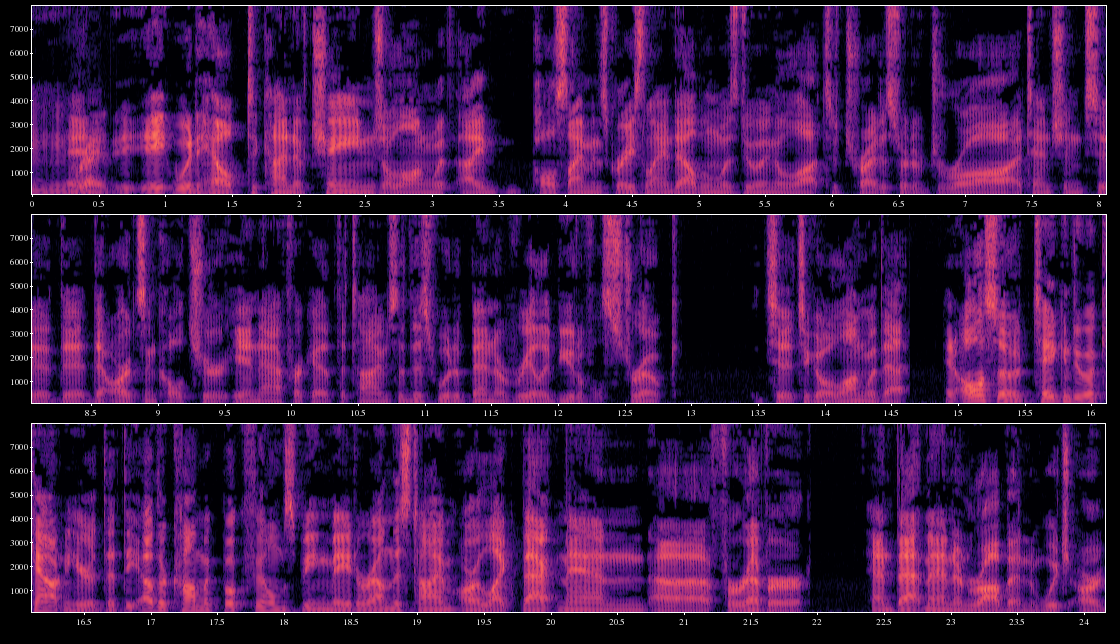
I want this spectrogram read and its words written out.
Mm-hmm. Right. It would help to kind of change along with I Paul Simon's Graceland album was doing a lot to try to sort of draw attention to the the arts and culture in Africa at the time. So this would have been a really beautiful stroke to to go along with that. And also take into account here that the other comic book films being made around this time are like Batman uh, Forever and Batman and Robin, which are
